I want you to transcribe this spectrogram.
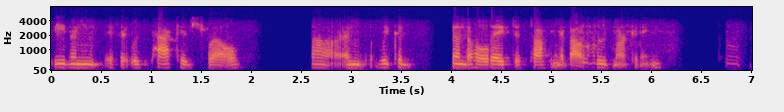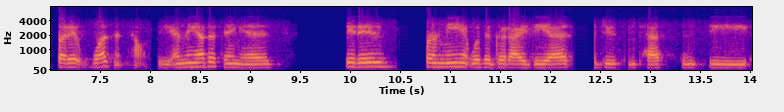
even if it was packaged well. Uh, and we could spend a whole day just talking about mm-hmm. food marketing. Mm-hmm. But it wasn't healthy. And the other thing is, it is, for me, it was a good idea to do some tests and see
